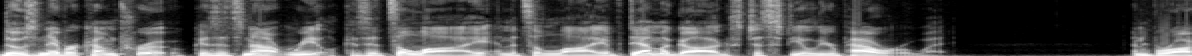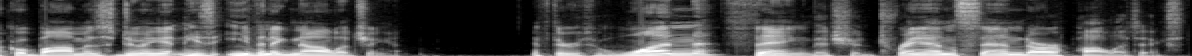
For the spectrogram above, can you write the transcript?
those never come true because it's not real, because it's a lie, and it's a lie of demagogues to steal your power away. And Barack Obama is doing it, and he's even acknowledging it. If there's one thing that should transcend our politics,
